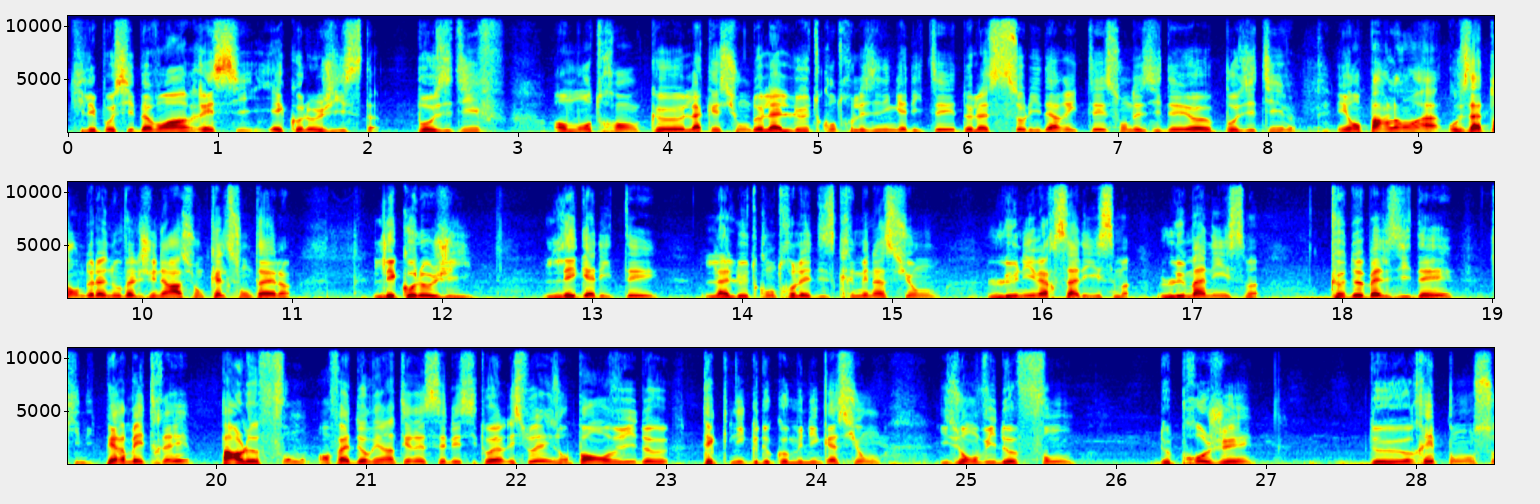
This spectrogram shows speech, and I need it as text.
qu'il est possible d'avoir un récit écologiste positif, en montrant que la question de la lutte contre les inégalités, de la solidarité sont des idées euh, positives, et en parlant aux attentes de la nouvelle génération. Quelles sont-elles? L'écologie, l'égalité, la lutte contre les discriminations, l'universalisme, l'humanisme, que de belles idées qui permettraient, par le fond, en fait, de réintéresser les citoyens. Les citoyens, ils n'ont pas envie de techniques de communication, ils ont envie de fonds, de projets, de réponses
